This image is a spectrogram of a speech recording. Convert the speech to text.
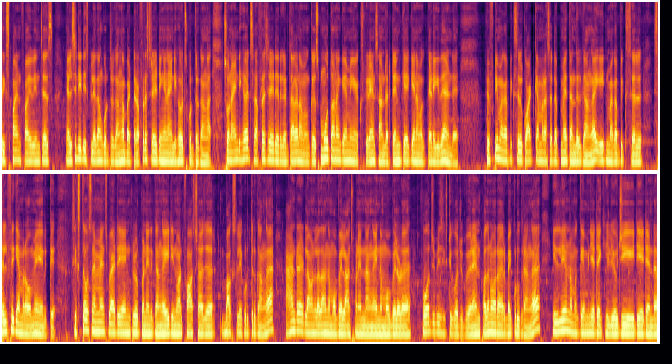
six point five inches LCD display தான் கொடுத்துருக்காங்க. But refresh rating ninety hertz கொடுத்துருக்காங்க. So ninety hertz refresh rate இருக்கிறதால நமக்கு ஸ்மூத்தான கேமிங் எக்ஸ்பீரியன்ஸ் அண்டர் டென் கேக்கே நமக்கு கிடைக்குது. And fifty megapixel quad camera செட்டப்புமே தந்திருக்காங்க. எயிட் மெகா பிக்சல் செல்ஃபி கேமராவுமே இருக்குது சிக்ஸ் தௌசண்ட் எம்ஏஹெச் பேட்டரியை இன்க்ளூட் பண்ணியிருக்காங்க எயிட்டின் வாட் ஃபாஸ்ட் சார்ஜர் பாக்ஸ்லேயே கொடுத்துருக்காங்க. ஆண்ட்ராய்ட் லெவனில் தான் இந்த மொபைல் லான்ச் பண்ணியிருந்தாங்க. இந்த மொபைலோட four GB sixty four GB variant பதினோராயிரம் ரூபாய் கொடுக்குறாங்க. இதுலேயும் நமக்கு MediaTek Helio G eighty eight என்ற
